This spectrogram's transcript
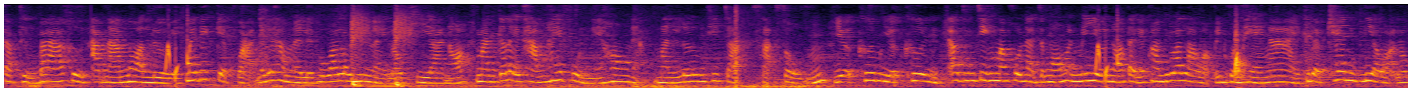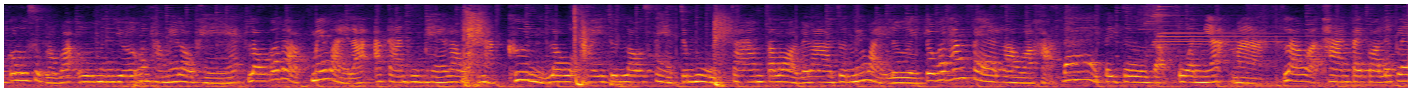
กลับถึงบ้านก็คืออาบน้ำนอนเลย ไม่ได้เก็บกวาดไม่ได้ทำอะไรเลย เพราะว่าเราเหนื่อยเราเพลียเนาะมันก็เลยทำให้ฝุ่นในห้องเนี่ยมันเริ่มที่จะสะสมเยอะขึ้นเยอะขึ้น เอาจริง ๆ บางคนอาจจะมองมันไม่เยอะเนาะ แต่ด้วยความที่ว่าเราอะเป็นคนแพ้ง่าย คือแบบแค่นิดเดียวอะเราก็รู้สึกแล้วว่าเออ มันเยอะ มันทำให้เราแพ้ เราก็แบบไม่ไหวละ อาการภูมิแพ้เราอะหนักขึ้น เราไอจนเราแสบจมูกจามตลอดเวลาจนไม่ไหวเลย จนกระทั่งแฟนเราอะค่ะ ได้ไปเจอกับตัวเนี้ยมา เราอะทานไปตอนแร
